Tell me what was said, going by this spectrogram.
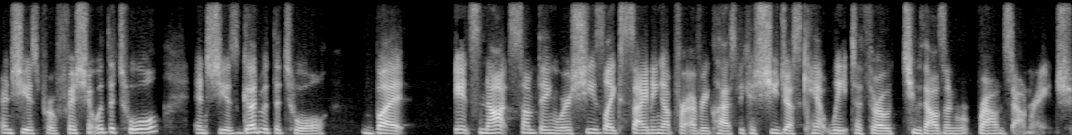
and she is proficient with the tool and she is good with the tool, but it's not something where she's like signing up for every class because she just can't wait to throw 2000 rounds downrange.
